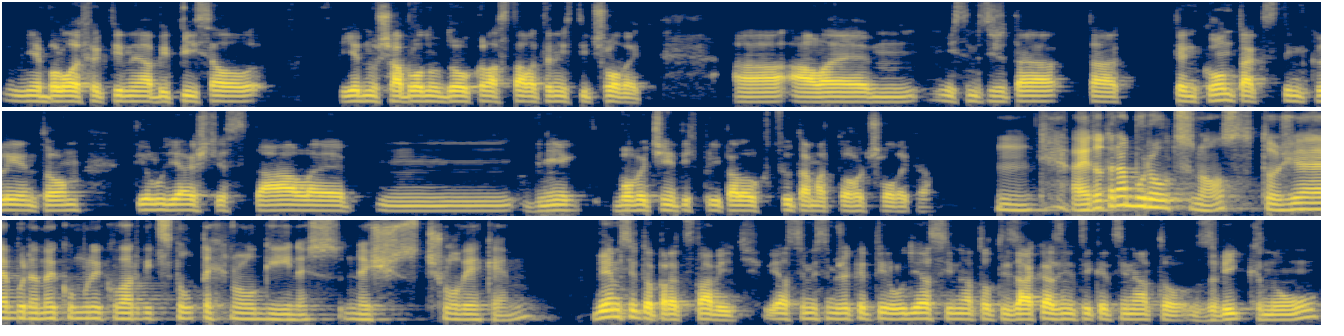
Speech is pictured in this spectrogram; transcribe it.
nebolo efektívne, aby písal jednu šablonu dookola stále ten istý človek. A, ale myslím si, že tá, tá, ten kontakt s tým klientom, tí ľudia ešte stále mm, v niek- vo väčšine tých prípadov chcú tam mať toho človeka. Hmm. A je to teda budoucnost, to, že budeme komunikovat víc s tou technologií než, než s člověkem? Viem si to predstaviť. Ja si myslím, že keď tí ľudia si na to, tí zákazníci, keď si na to zvyknú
